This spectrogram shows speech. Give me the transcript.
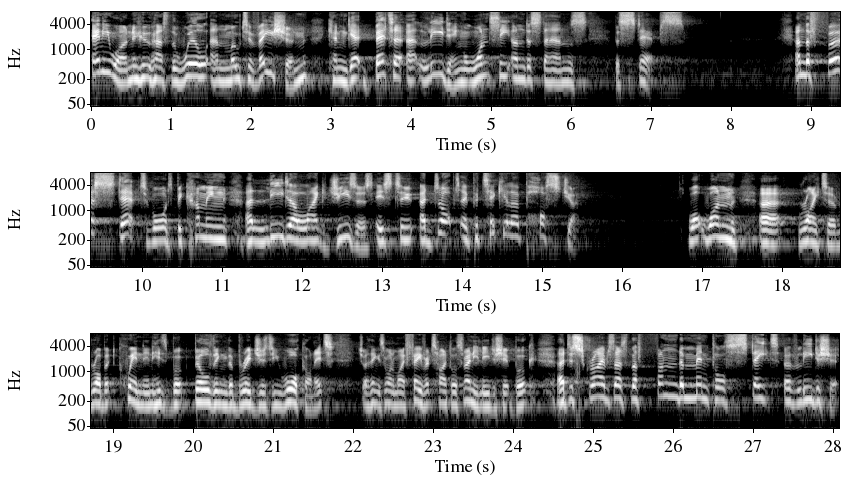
anyone who has the will and motivation can get better at leading once he understands the steps. And the first step towards becoming a leader like Jesus is to adopt a particular posture. What one uh, writer, Robert Quinn, in his book Building the Bridge as You Walk on It, which I think is one of my favorite titles for any leadership book, uh, describes as the fundamental state of leadership.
